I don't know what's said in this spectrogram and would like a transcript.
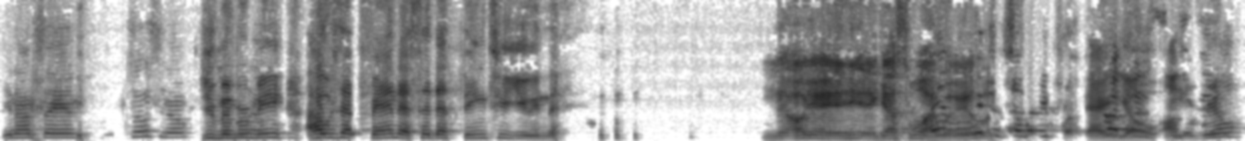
what I'm saying? So you know, Do you remember me? I was that fan that said that thing to you. And No, oh yeah, and, and guess what? Hey, leave it to somebody from, hey, yo, on the real,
